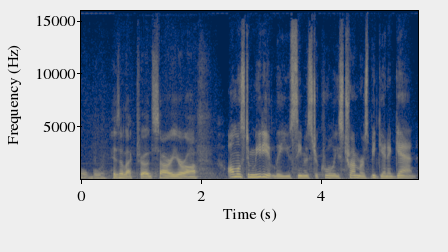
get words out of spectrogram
oh boy. his electrodes. Sorry, you're off. Almost immediately, you see Mr. Cooley's tremors begin again.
